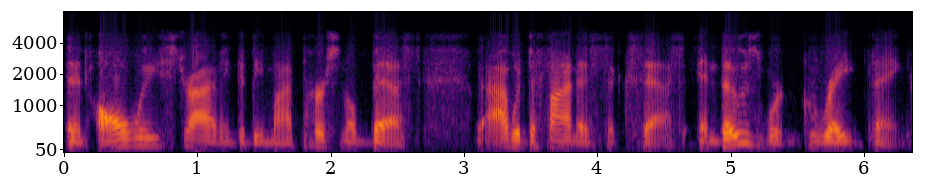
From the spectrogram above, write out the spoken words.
and always striving to be my personal best, I would define as success. And those were great things.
